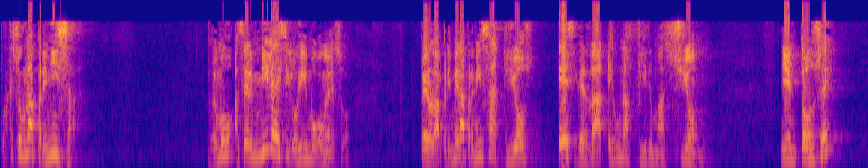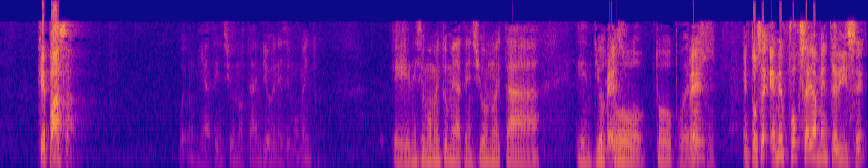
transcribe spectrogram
Porque eso es una premisa. Podemos hacer miles de silogismos con eso. Pero la primera premisa, Dios es verdad, es una afirmación. Y entonces, ¿qué pasa? Bueno, mi atención no está en Dios en ese momento. Eh, en ese momento mi atención no está en Dios todo, todopoderoso. ¿Ves? Entonces, M. Fox sabiamente dice,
